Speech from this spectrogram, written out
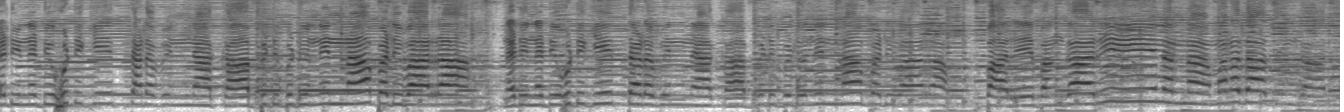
ನಡಿ ನಡಿ ಹುಡುಗಿ ತಡವಿನ್ಯಾಕ ಬಿಡು ಬಿಡು ನಿನ್ನ ಬಡಿವಾರ. ನಡಿ ನಡಿ ಹುಡುಗಿ ತಡವಿನ್ಯಾಕ ಬಿಡು ಬಿಡು ನಿನ್ನ ಬಡಿವಾರ. ಬಾರೆ ಬಂಗಾರಿ ನನ್ನ ಮನದ ಸಿಂಗಾರಿ.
